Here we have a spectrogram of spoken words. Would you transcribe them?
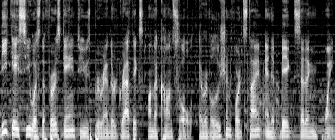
DKC was the first game to use pre-rendered graphics on a console, a revolution for its time and a big selling point.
